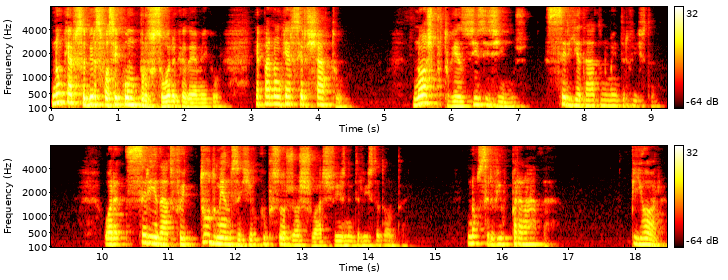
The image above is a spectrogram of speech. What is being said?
Não quero saber se você, como professor académico, é para não quer ser chato. Nós, portugueses, exigimos seriedade numa entrevista. Ora, seriedade foi tudo menos aquilo que o professor Jorge Soares fez na entrevista de ontem. Não serviu para nada. Pior,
